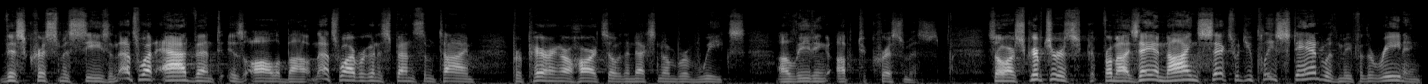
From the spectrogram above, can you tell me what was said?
this Christmas season. That's what Advent is all about. And that's why we're going to spend some time preparing our hearts over the next number of weeks uh, leading up to Christmas. So, our scripture is from Isaiah 9 6. Would you please stand with me for the reading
